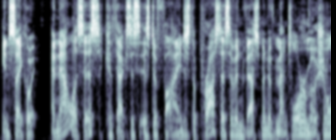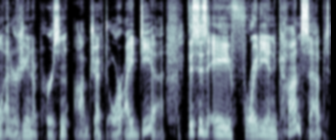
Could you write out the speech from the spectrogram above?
in psychoanalysis, cathexis is defined as the process of investment of mental or emotional energy in a person, object, or idea. This is a Freudian concept.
